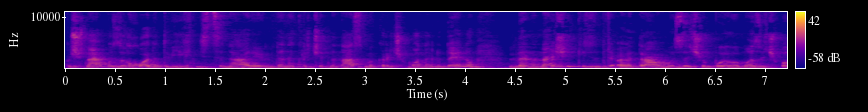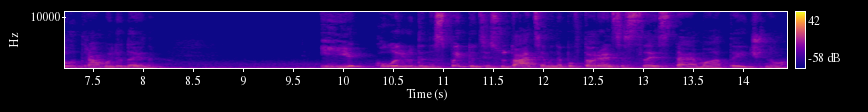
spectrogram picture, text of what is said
Починаємо заходити в їхні сценарії. Людина кричить на нас, ми кричимо на людину. Людина наші якісь е, травми зачепила, ми зачепили травми людини. І коли людина спить, то ці ситуації вони повторюються систематично.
